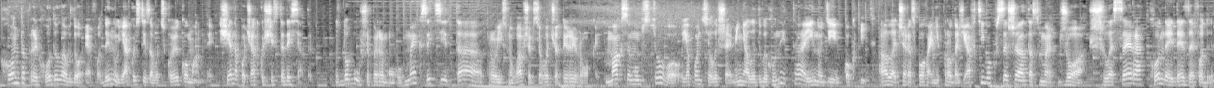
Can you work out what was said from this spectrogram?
Honda приходила до F1 у якості заводської команди ще на початку 60-х здобувши перемогу в Мексиці та проіснувавши всього 4 роки. Максимум з цього японці лише міняли двигуни та іноді кокпіт. Але через погані продажі автівок в США та смерть Джоа Шлесера Honda йде з F1.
